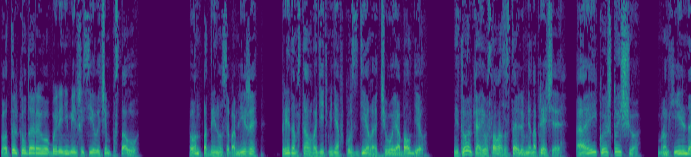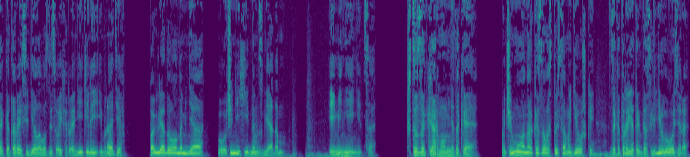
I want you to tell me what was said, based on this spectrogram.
Вот только удары его были не меньше силы, чем по столу. Он подвинулся поближе, при этом стал водить меня в курс дела, от чего я обалдел. Не только его слова заставили меня напрячься, а и кое-что еще. Бронхильда, которая сидела возле своих родителей и братьев, поглядывала на меня очень ехидным взглядом. Именинница. Что за карма у меня такая? Почему она оказалась той самой девушкой, за которой я тогда следил у озера?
